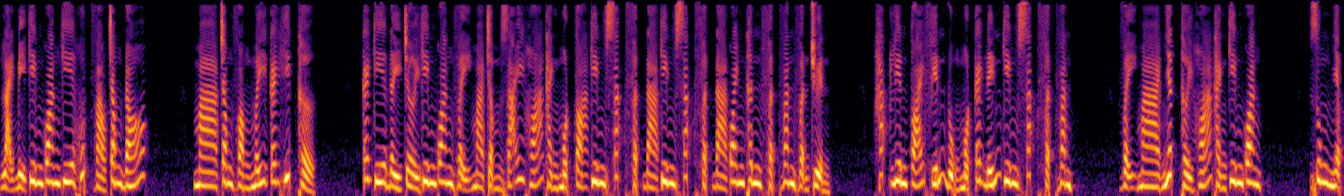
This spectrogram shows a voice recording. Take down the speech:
lại bị kim quang kia hút vào trong đó. Mà trong vòng mấy cái hít thở. Cái kia đầy trời kim quang vậy mà chậm rãi hóa thành một tòa kim sắc Phật đà, kim sắc Phật đà quanh thân Phật văn vận chuyển. Hắc liên toái phiến đụng một cách đến kim sắc Phật văn. Vậy mà nhất thời hóa thành kim quang. Dung nhập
